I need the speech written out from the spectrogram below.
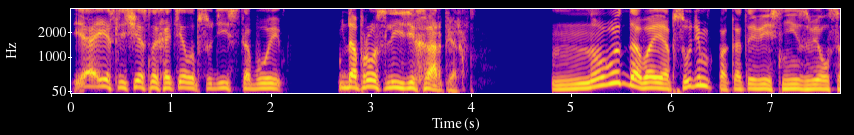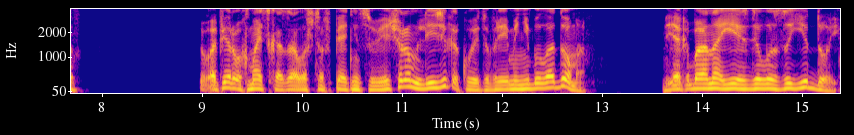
Я, если честно, хотел обсудить с тобой допрос Лизи Харпер. Ну вот, давай обсудим, пока ты весь не извелся. Во-первых, мать сказала, что в пятницу вечером Лизи какое-то время не была дома. Якобы она ездила за едой.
